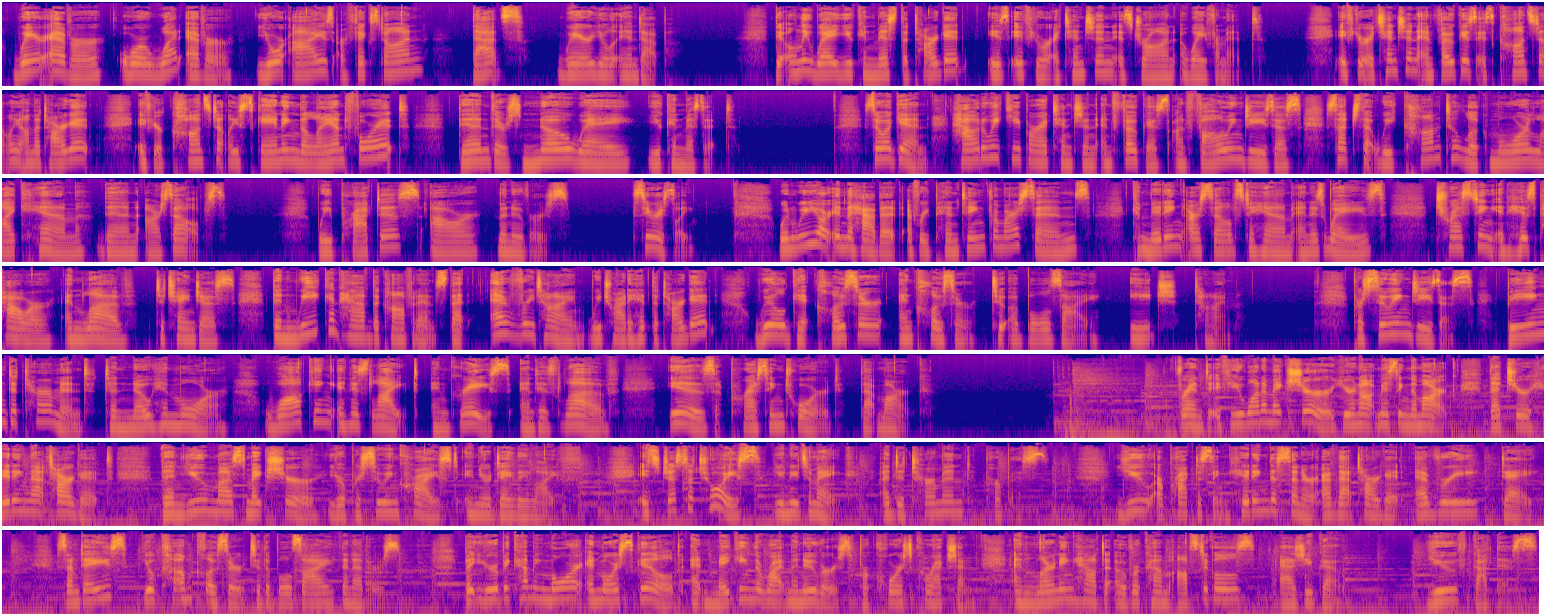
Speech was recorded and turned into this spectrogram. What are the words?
Wherever or whatever your eyes are fixed on, that's where you'll end up. The only way you can miss the target is if your attention is drawn away from it. If your attention and focus is constantly on the target, if you're constantly scanning the land for it, then there's no way you can miss it. So, again, how do we keep our attention and focus on following Jesus such that we come to look more like Him than ourselves? We practice our maneuvers. Seriously. When we are in the habit of repenting from our sins, committing ourselves to Him and His ways, trusting in His power and love to change us, then we can have the confidence that every time we try to hit the target, we'll get closer and closer to a bullseye each time. Pursuing Jesus, being determined to know Him more, walking in His light and grace and His love, is pressing toward that mark. Friend, if you want to make sure you're not missing the mark, that you're hitting that target, then you must make sure you're pursuing Christ in your daily life. It's just a choice you need to make, a determined purpose. You are practicing hitting the center of that target every day. Some days you'll come closer to the bullseye than others, but you're becoming more and more skilled at making the right maneuvers for course correction and learning how to overcome obstacles as you go. You've got this.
